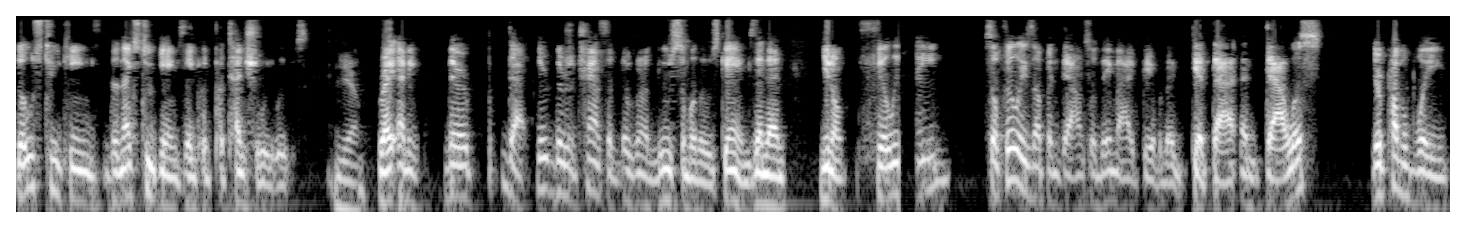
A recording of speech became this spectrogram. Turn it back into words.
those two teams, the next two games they could potentially lose Yeah. right? I mean, there that there, there's a chance that they're going to lose some of those games, and then you know Philly. So Philly's up and down, so they might be able to get that. And Dallas, they're probably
